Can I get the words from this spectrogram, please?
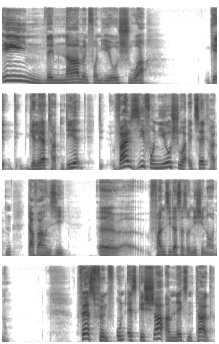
in dem Namen von Joshua ge gelehrt hatten. Die, die, weil sie von Joshua erzählt hatten, da waren sie, äh, fanden sie das also nicht in Ordnung. Vers 5. Und es geschah am nächsten Tag,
